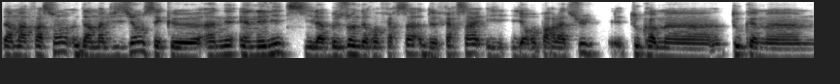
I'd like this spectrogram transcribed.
dans, ma façon, dans ma vision, c'est qu'un un élite, s'il a besoin de refaire ça, de faire ça, il, repart là-dessus. Tout comme, euh, tout comme euh,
